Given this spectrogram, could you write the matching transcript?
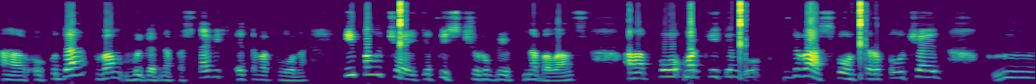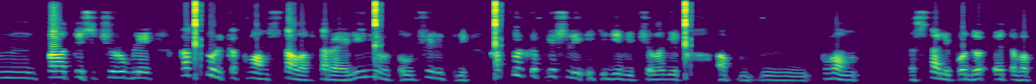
а, куда вам выгодно поставить этого клона. И получаете 1000 рублей на баланс а, по маркетингу. Два спонсора получают по 1000 рублей. Как только к вам стала вторая линия, вы получили 3. Как только пришли эти 9 человек а, к вам, стали под этого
